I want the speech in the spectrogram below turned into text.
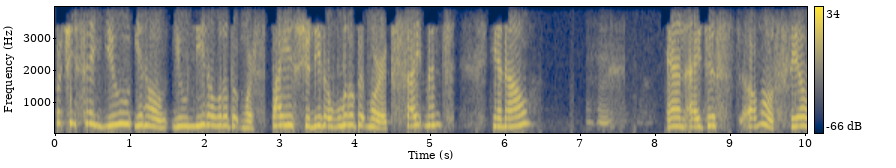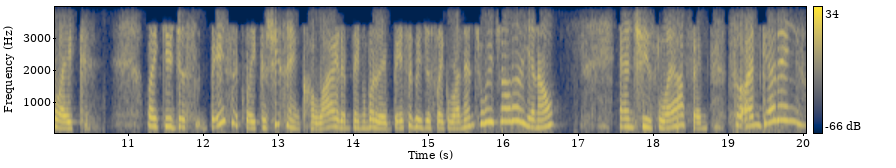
But she's saying you, you know, you need a little bit more spice. You need a little bit more excitement, you know? Mhm. And I just almost feel like, like you just basically, because she's saying collide. I'm thinking, what do they basically just like run into each other, you know? And she's laughing. So I'm getting.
